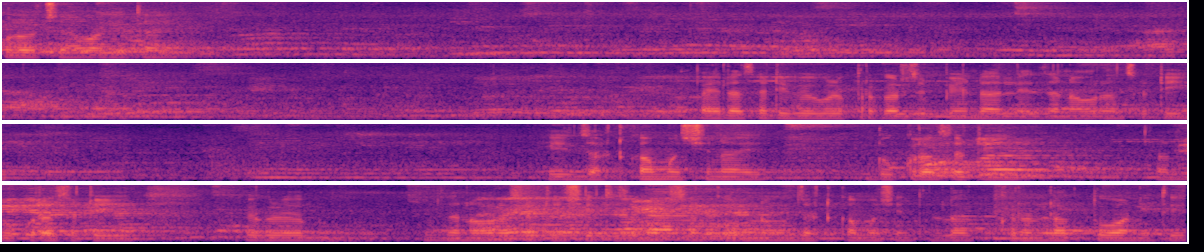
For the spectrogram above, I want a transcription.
कूलरची हवा घेत आहे पहिल्यासाठी वेगवेगळ्या प्रकारचे पेंड आले जनावरांसाठी. ही झटका मशीन आहे डुकरासाठी. डुकरासाठी वेगळं जनावरांसाठी शेतीचं नुकसान करून झटका मशीन त्यांना करण लागतो आणि ते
